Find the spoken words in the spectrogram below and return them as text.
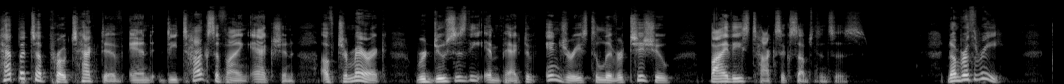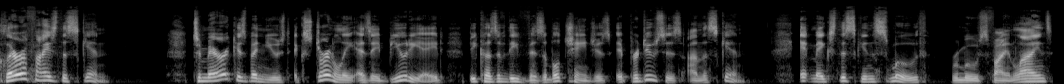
hepatoprotective and detoxifying action of turmeric reduces the impact of injuries to liver tissue by these toxic substances. Number 3. Clarifies the skin. Turmeric has been used externally as a beauty aid because of the visible changes it produces on the skin. It makes the skin smooth, removes fine lines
